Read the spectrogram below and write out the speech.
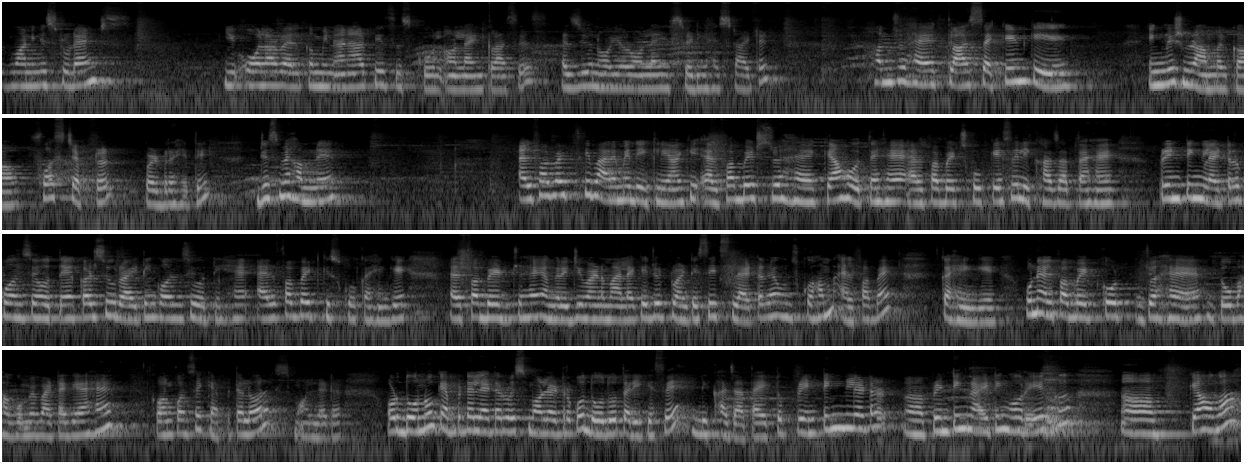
Good morning students you all are welcome in N R P S school online classes as you know your online study है started हम जो है class second के English grammar का first chapter पढ़ रहे थे, जिसमें हमने अल्फ़ाबेट्स के बारे में देख लिया कि अल्फ़ाबेट्स जो हैं, क्या होते हैं अल्फ़ाबेट्स को कैसे लिखा जाता है प्रिंटिंग लेटर कौन से होते हैं कर्सिव राइटिंग कौन सी होती है अल्फ़ाबेट किसको कहेंगे? अल्फ़ाबेट जो है अंग्रेज़ी वर्णमाला के जो ट्वेंटी सिक्स लेटर हैं उसको हम अल्फ़ाबेट कहेंगे। उन अल्फ़ाबेट को जो है दो भागों में बांटा गया है कौन कौन से? कैपिटल और स्मॉल लेटर। और दोनों कैपिटल लेटर और स्मॉल लेटर को दो दो तरीके से लिखा जाता है। एक तो प्रिंटिंग लेटर प्रिंटिंग राइटिंग और एक आ, क्या होगा?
